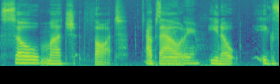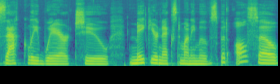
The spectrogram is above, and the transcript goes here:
so much thought Absolutely. about, you know, exactly where to make your next money moves, but also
